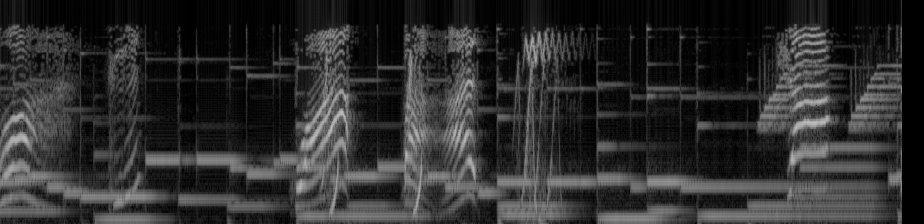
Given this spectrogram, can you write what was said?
哇，滑板，沙袋。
